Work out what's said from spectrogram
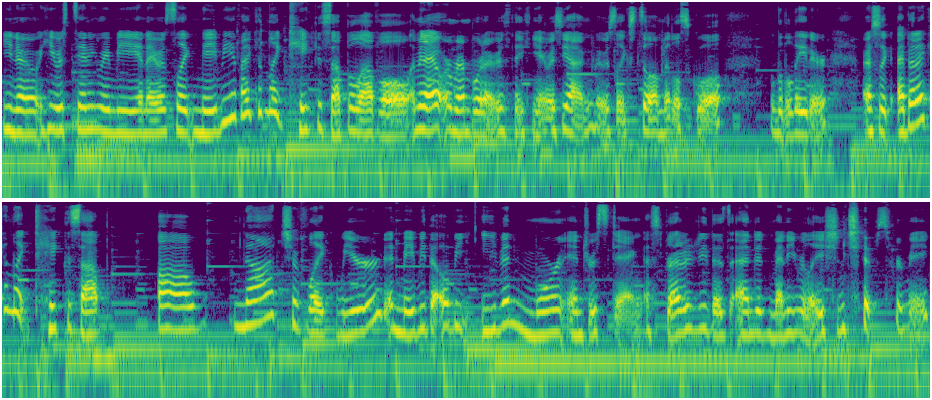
you know, he was standing by me and I was like, maybe if I could like take this up a level. I mean, I don't remember what I was thinking. I was young. I was like still in middle school a little later. I was like, I bet I can like take this up a notch of like weird and maybe that will be even more interesting. A strategy that's ended many relationships for me.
